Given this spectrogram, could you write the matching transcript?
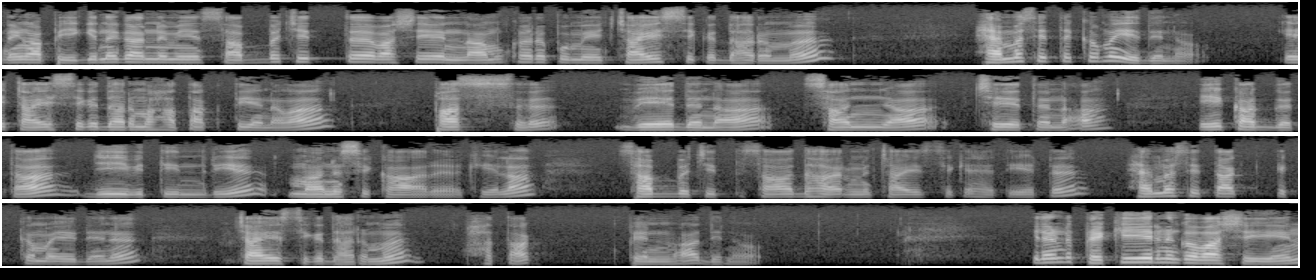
දැන් අපි ඉගෙන ගන්න මේ සබ්බචිත්ත වශයෙන් නම් කරපු මේ චෛතසික ධර්ම හැම සිතකම යෙදෙනවා. ඒ චෛතසික ධර්ම හතක් තියෙනවා. පස්ස, වේදනා, සංඥා, චේතනා, ඒකග්ගතා, ජීවිතින්ද්‍රිය, මානසිකාරය කියලා සබ්බචිත්ත සාධාරණ චෛතසික හැටියට හැම සිතක් එක්කම යෙදෙන චෛතසික ධර්ම හතක් පෙන්වා දෙනවා. ඊළඟට ප්‍රකීර්ණක වශයෙන්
